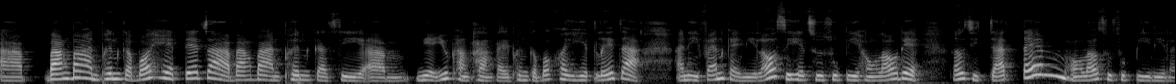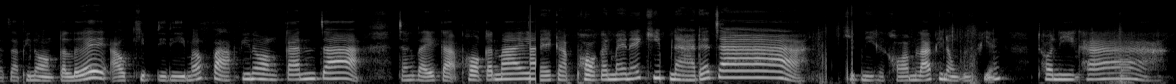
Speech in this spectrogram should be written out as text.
อ่าบางบ้านเพิ่นก็บ่เฮ็ดเด้จ้าบางบ้านเพิ่นก็สิอ่าเนี่ยอยู่ข้างๆไก่เพิ่นก็บ่ค่อยเฮ็ดเลยจ้ะอันนี้แฟนไก่นี่เราสิเฮ็ดซูซูปีของเราเด้เราสิจัดเต็มของเราซูซูปีนี่แหละจ้ะพี่น้องกันเลยเอาคลิปดีๆ มาฝากพี่น้องกันจ้าจังใดกะพอกันไหมใดกะพอกันไหมในคลิปหน้าเด้อจ้าคลิปนี้ก็ขออำลาพี่น้องไปเพียงเท่านี้ค่ะ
